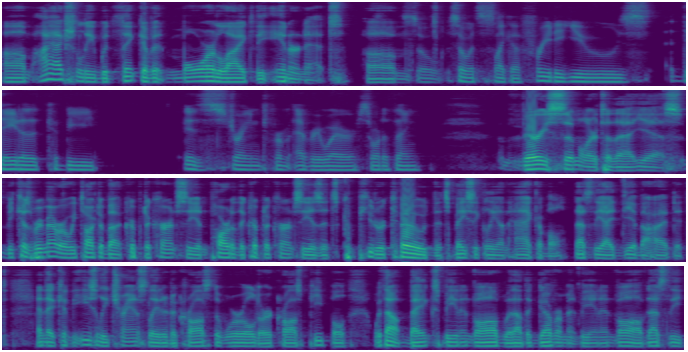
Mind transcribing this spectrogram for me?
Um, I actually would think of it more like the internet. Um, So so it's like a free to use data could be is strained from everywhere sort of thing. Very similar to that, yes. Because remember, we talked about cryptocurrency, and part of the cryptocurrency is its computer code that's basically unhackable. That's the idea behind it. And that can be easily translated across the world or across people without banks being involved, without the government being involved. That's the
